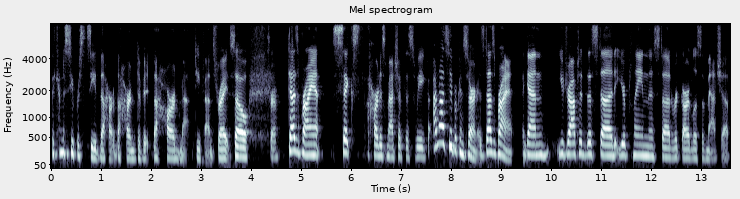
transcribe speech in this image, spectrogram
they kind of supersede the hard the hard divi- the hard mat defense, right? So Sure. Dez Bryant, sixth hardest matchup this week. I'm not super concerned. It's Dez Bryant. Again, you drafted this stud. You're playing this stud regardless of matchup.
